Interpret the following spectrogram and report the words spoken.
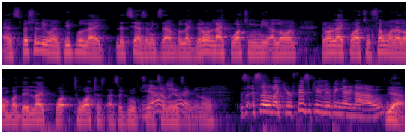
and especially when people like, let's say as an example, like they don't like watching me alone. They don't like watching someone alone, but they like what to watch us as a group. So Yeah, it's amazing. sure. You know. So, so like you're physically living there now. Yeah.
